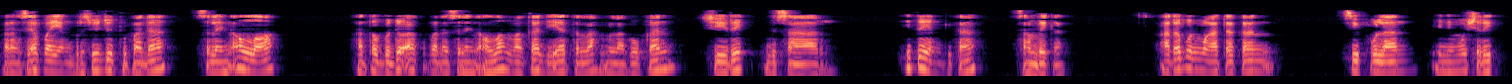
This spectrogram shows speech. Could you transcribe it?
Barang siapa yang bersujud kepada selain Allah atau berdoa kepada selain Allah maka dia telah melakukan syirik besar. Itu yang kita sampaikan. Adapun mengatakan si fulan ini musyrik,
